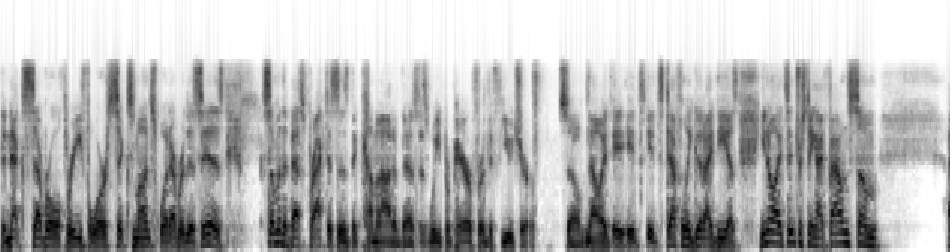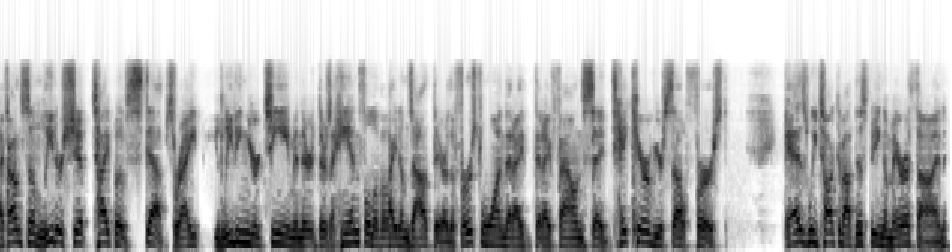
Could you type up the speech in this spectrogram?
the next several three, four, six months, whatever this is, some of the best practices that come out of this as we prepare for the future. So no, it, it, it's, it's definitely good ideas. You know, it's interesting. I found some, I found some leadership type of steps, right? Leading your team, and there, there's a handful of items out there. The first one that I that I found said, take care of yourself first. As we talked about this being a marathon,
